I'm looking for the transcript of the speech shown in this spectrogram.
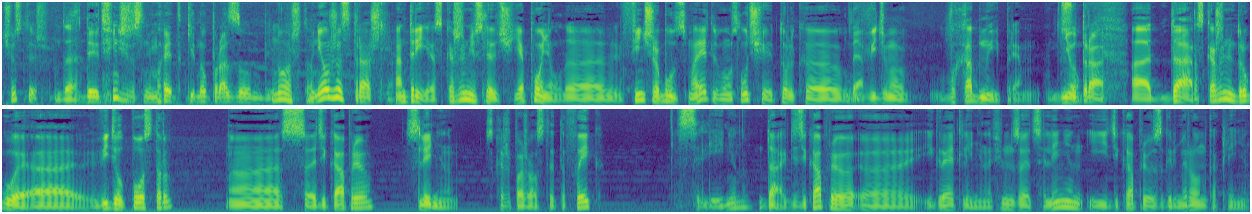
Чувствуешь? Да. Дэвид Финчер снимает кино про зомби. Ну, а что? Мне уже страшно. Андрей, скажи мне следующее. Я понял. э, Финчера будут смотреть в любом случае, только, Да. видимо, в выходные прям днем. С утра. А, да, расскажи мне другое. А, видел постер а, с Ди Каприо, с Лениным. Скажи, пожалуйста, это фейк? С Лениным? Да, где Ди Каприо э, играет Ленина. Фильм называется «Ленин», и Ди Каприо загримирован как Ленин. Э,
